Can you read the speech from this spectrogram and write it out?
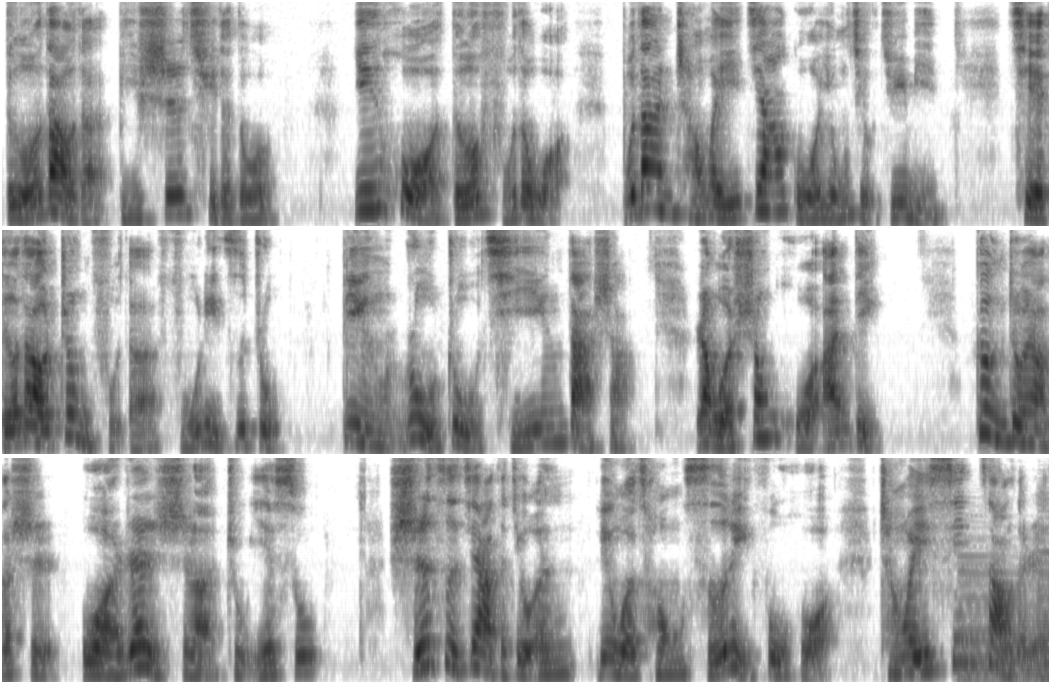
得到的比失去的多。因祸得福的我，不但成为家国永久居民。且得到政府的福利资助，并入住奇英大厦，让我生活安定。更重要的是，我认识了主耶稣，十字架的救恩令我从死里复活，成为新造的人，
